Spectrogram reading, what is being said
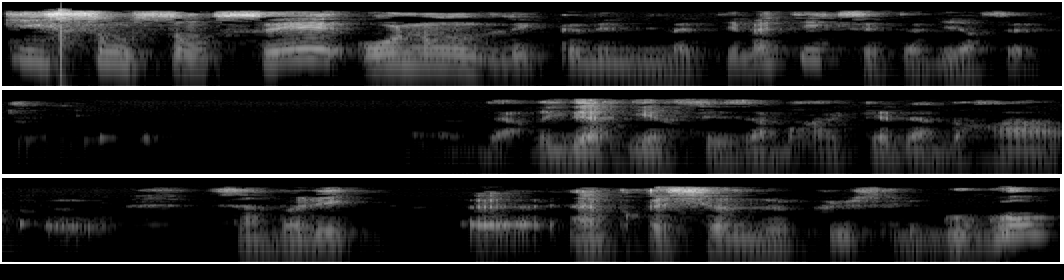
qui sont censés, au nom de l'économie mathématique, c'est-à-dire qui derrière ces abracadabras euh, symboliques euh, impressionne le plus le gogo,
